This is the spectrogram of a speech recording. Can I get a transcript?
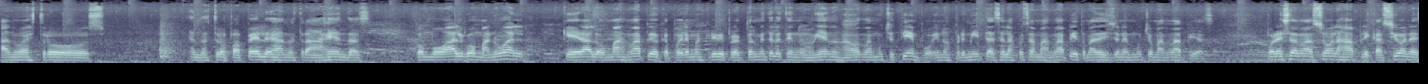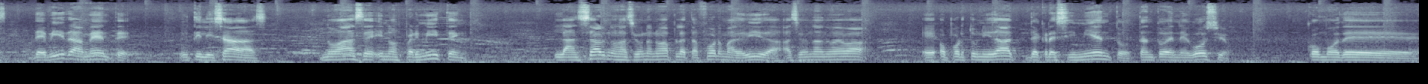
a nuestros, a nuestros papeles, a nuestras agendas, como algo manual, que era lo más rápido que podríamos escribir, pero actualmente la tecnología nos ahorra mucho tiempo y nos permite hacer las cosas más rápido y tomar decisiones mucho más rápidas. Por esa razón las aplicaciones debidamente utilizadas nos hace y nos permiten lanzarnos hacia una nueva plataforma de vida, hacia una nueva eh, oportunidad de crecimiento, tanto de negocio como de,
